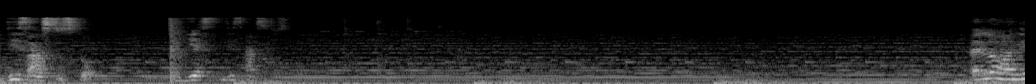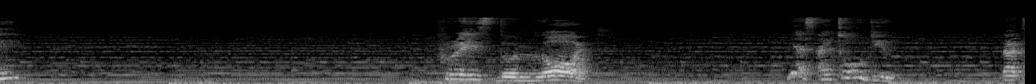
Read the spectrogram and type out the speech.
This has to stop. Yes, this has to stop. Hello, honey. Praise the Lord. Yes, I told you that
